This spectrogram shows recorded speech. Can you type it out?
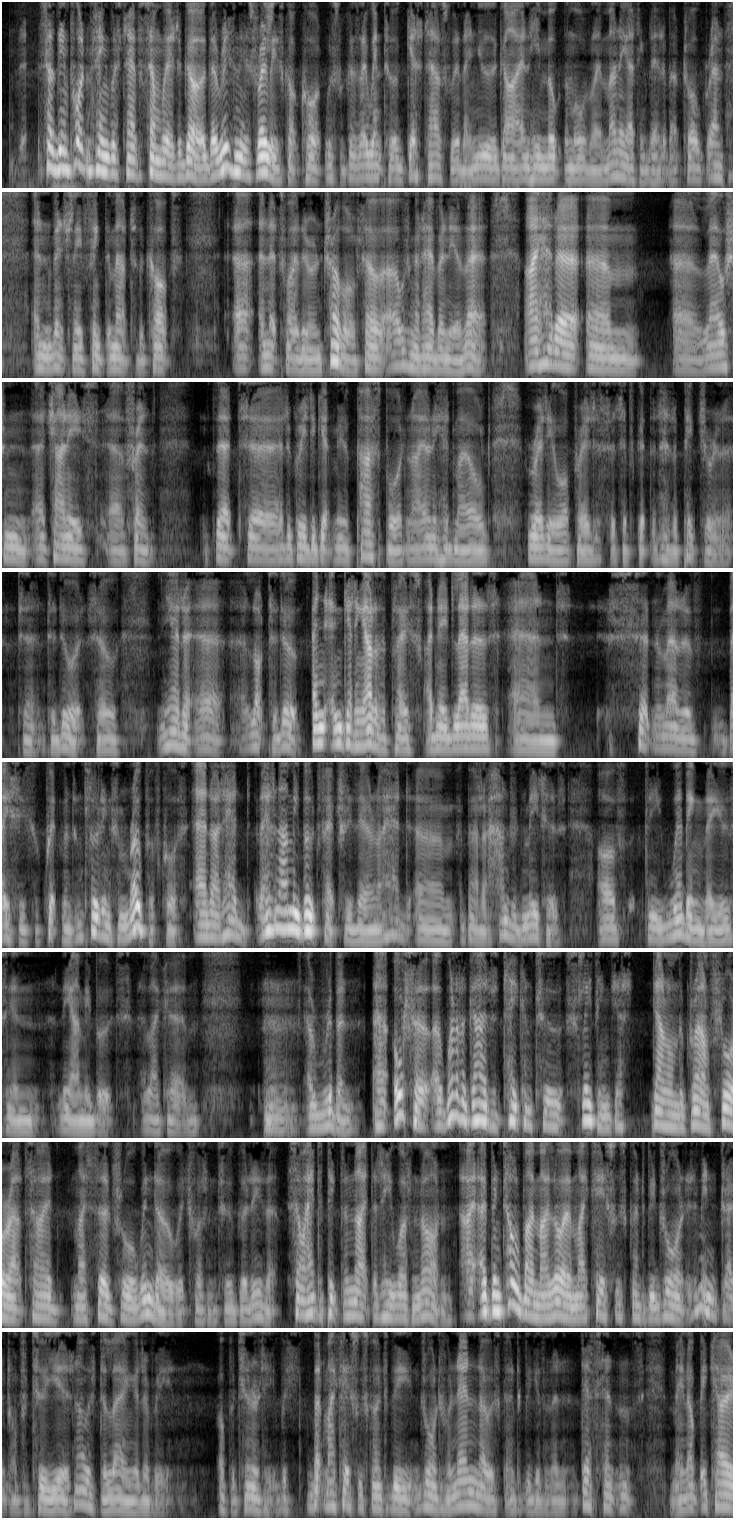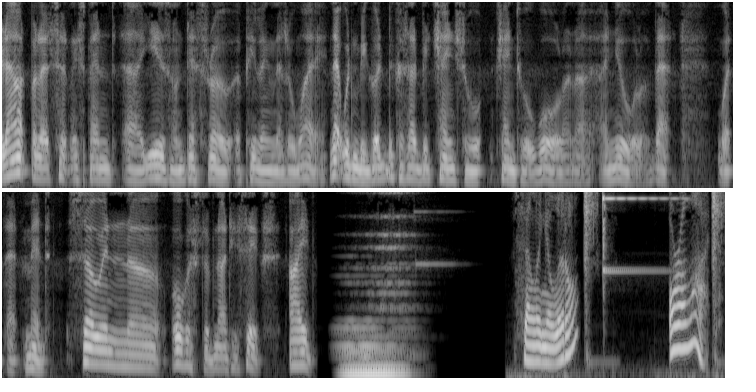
So, the important thing was to have somewhere to go. The reason the Israelis got caught was because they went to a guest house where they knew the guy and he milked them all their money. I think they had about 12 grand and eventually finked them out to the cops. Uh, and that's why they're in trouble. So, I wasn't going to have any of that. I had a, um, a Laotian a Chinese uh, friend that uh, had agreed to get me a passport, and I only had my old radio operator certificate that had a picture in it to, to do it. So he had a, a, a lot to do. And, and getting out of the place, I'd need ladders and certain amount of basic equipment, including some rope, of course. And I'd had they had an army boot factory there, and I had um, about a hundred meters of the webbing they use in the army boots, like a a ribbon. Uh, also, uh, one of the guards had taken to sleeping just down on the ground floor outside my third floor window, which wasn't too good either. So I had to pick the night that he wasn't on. I, had been told by my lawyer my case was going to be drawn. It had been dragged on for two years, and I was delaying it every opportunity. Which, but my case was going to be drawn to an end. I was going to be given a death sentence. May not be carried out, but I'd certainly spend uh, years on death row appealing that away. That wouldn't be good because I'd be chained to chained to a wall, and I, I knew all of that, what that meant. So in uh, August of '96, I selling a little or a lot.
